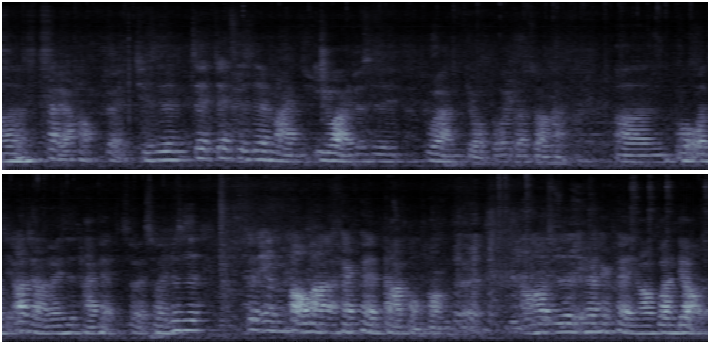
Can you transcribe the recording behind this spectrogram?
呃，大家好，对，其实这这次是蛮意外，就是突然有多一个专案。嗯，我我要讲的东西是 Hackpad，对，所以就是最近爆发了 Hackpad 大恐慌，对，然后就是因为 Hackpad 要关掉了，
